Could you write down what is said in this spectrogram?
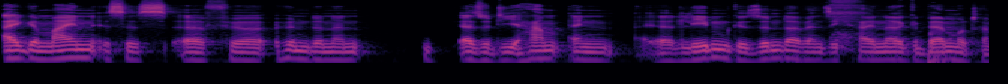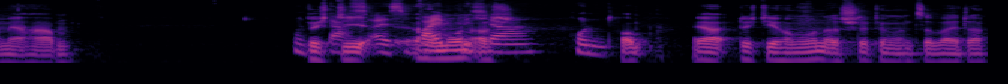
allgemein ist es äh, für Hündinnen, also die haben ein äh, Leben gesünder, wenn sie keine Gebärmutter mehr haben. Und durch das die als weiblicher Hund. Ja, durch die Hormonausschüttung und so weiter.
